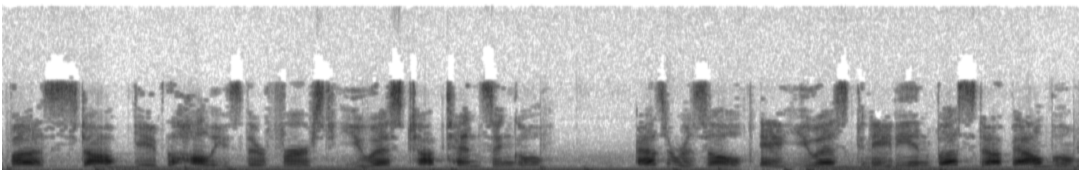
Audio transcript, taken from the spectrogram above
Bus Stop gave the Hollies their first US top 10 single. As a result, a US Canadian Bus Stop album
